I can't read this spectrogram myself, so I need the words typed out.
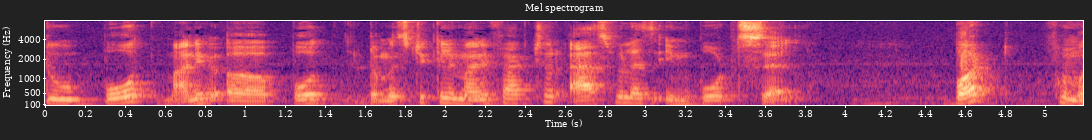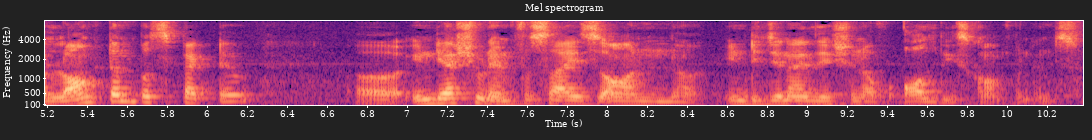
to both uh, both domestically manufacture as well as import cell. But from a long term perspective, India should emphasize on uh, indigenization of all these components.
